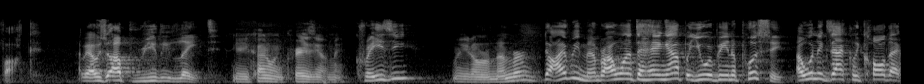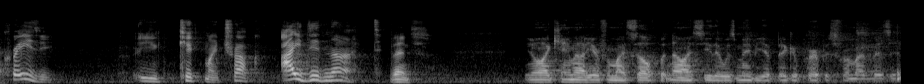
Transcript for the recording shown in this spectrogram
Fuck. I mean, I was up really late. Yeah, you kind of went crazy on me. Crazy? Well, you don't remember? No, I remember. I wanted to hang out, but you were being a pussy. I wouldn't exactly call that crazy. You kicked my truck. I did not. Vince, you know, I came out here for myself, but now I see there was maybe a bigger purpose for my visit.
